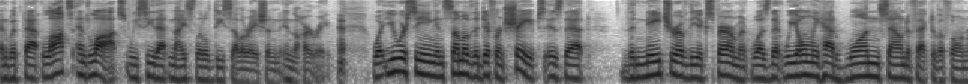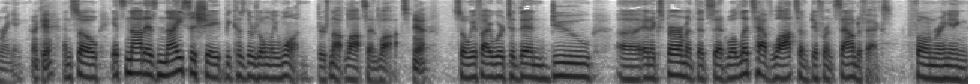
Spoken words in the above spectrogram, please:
And with that lots and lots, we see that nice little deceleration in the heart rate. Yeah. What you were seeing in some of the different shapes is that the nature of the experiment was that we only had one sound effect of a phone ringing. Okay. And so it's not as nice a shape because there's only one. There's not lots and lots. Yeah. So if I were to then do uh, an experiment that said, well, let's have lots of different sound effects phone ringing,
